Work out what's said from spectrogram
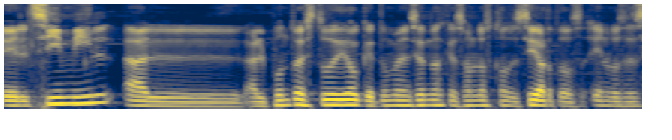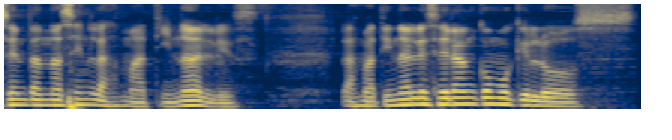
el símil al, al punto de estudio que tú mencionas que son los conciertos. En los 60 nacen las matinales. Las matinales eran como que los,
